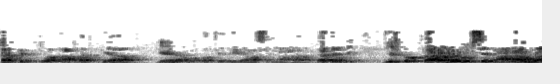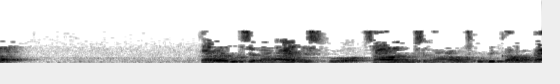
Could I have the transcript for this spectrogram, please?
कर्तृत्व आपत्य डेढ़ राशन कहते जिसको कर्म रूप से माना हुआ है कर्म रूप से माना है जिसको साधन रूप से माना उसको भी कर्म का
